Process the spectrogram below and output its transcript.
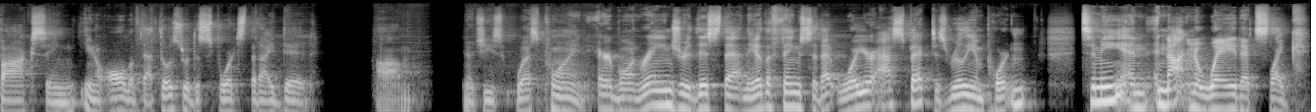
boxing. You know, all of that. Those were the sports that I did. Um, you know, geez, West Point, Airborne Ranger, this, that, and the other things. So that warrior aspect is really important to me, and, and not in a way that's like,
